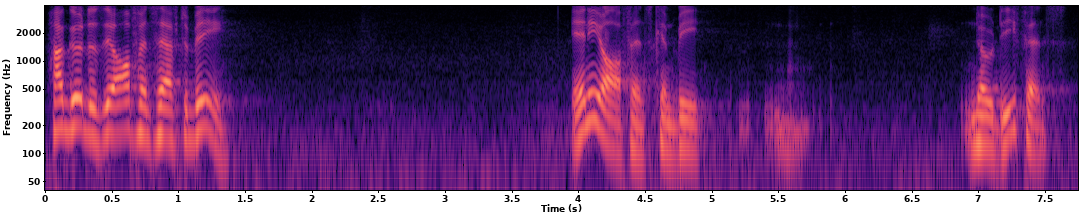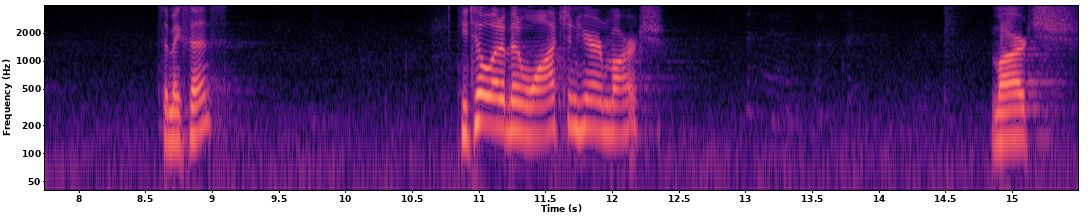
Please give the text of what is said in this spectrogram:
how good does the offense have to be? Any offense can beat no defense. Does that make sense? You tell what I've been watching here in March? March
